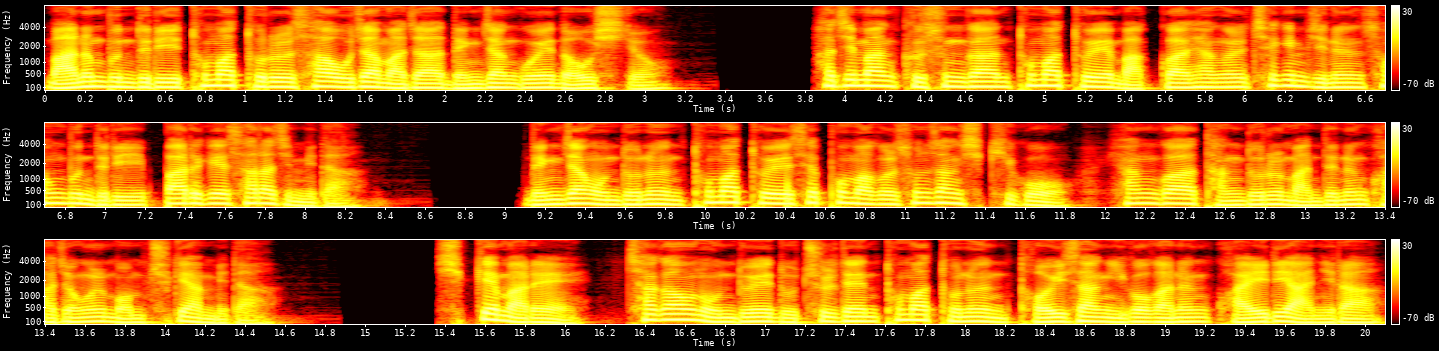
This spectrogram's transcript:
많은 분들이 토마토를 사오자마자 냉장고에 넣으시죠. 하지만 그 순간 토마토의 맛과 향을 책임지는 성분들이 빠르게 사라집니다. 냉장 온도는 토마토의 세포막을 손상시키고 향과 당도를 만드는 과정을 멈추게 합니다. 쉽게 말해 차가운 온도에 노출된 토마토는 더 이상 익어가는 과일이 아니라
